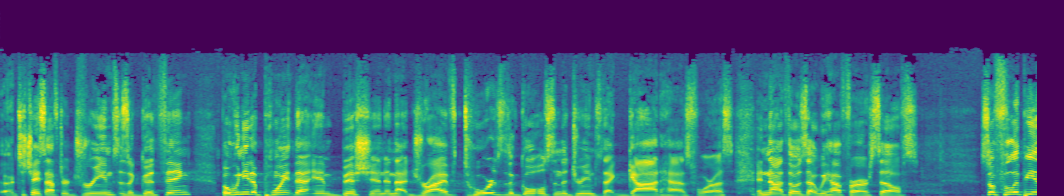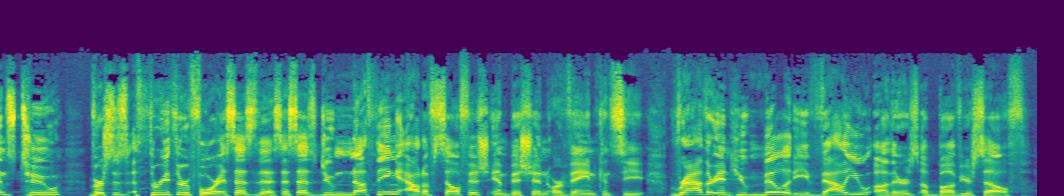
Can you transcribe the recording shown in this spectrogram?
uh, to chase after dreams is a good thing, but we need to point that ambition and that drive towards the goals and the dreams that God has for us and not those that we have for ourselves. So, Philippians 2, verses 3 through 4, it says this It says, Do nothing out of selfish ambition or vain conceit. Rather, in humility, value others above yourself,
